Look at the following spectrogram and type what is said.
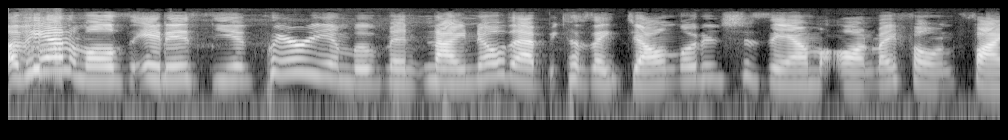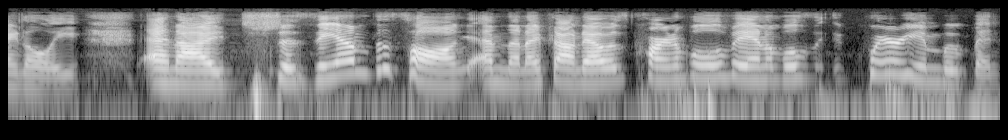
of the Animals. It is the aquarium movement, and I know that because I downloaded Shazam on my phone finally, and I Shazammed the song, and then I found out it was Carnival of Animals aquarium movement,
